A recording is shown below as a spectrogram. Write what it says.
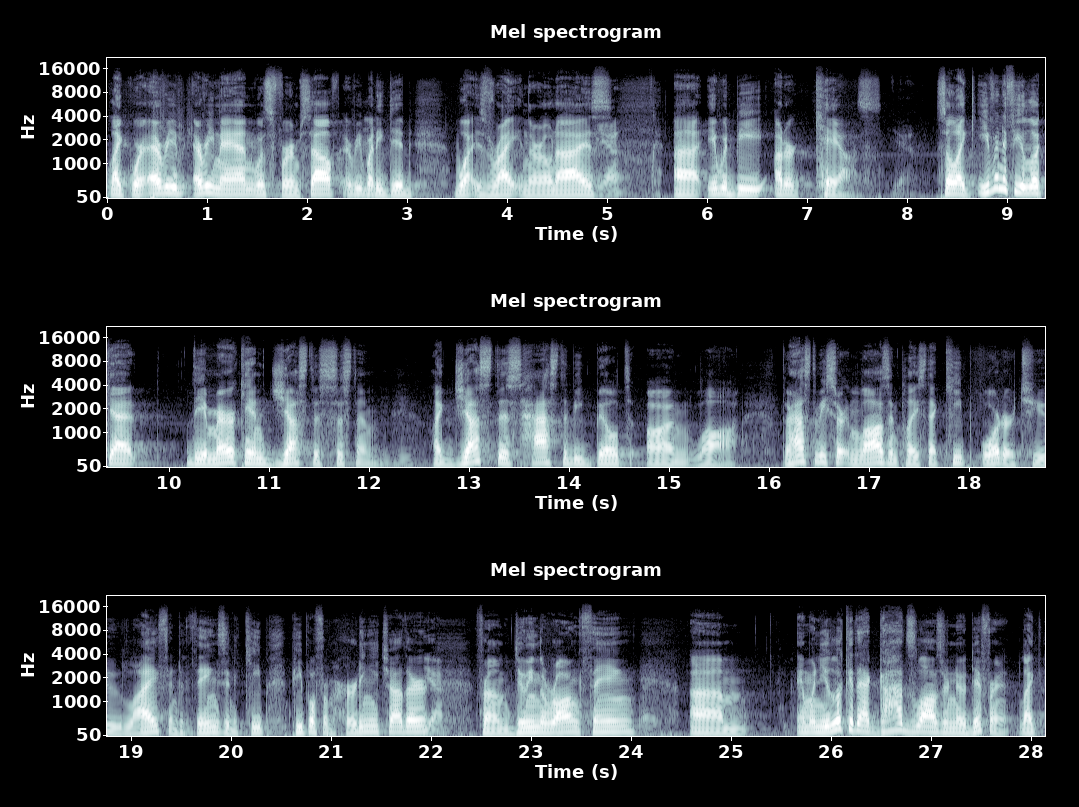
like where every every man was for himself, everybody did what is right in their own eyes? Yeah. Uh, it would be utter chaos. So like even if you look at the American justice system, like justice has to be built on law. There has to be certain laws in place that keep order to life and to things and to keep people from hurting each other, Yeah. from doing the wrong thing. Um, and when you look at that, God's laws are no different. Like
